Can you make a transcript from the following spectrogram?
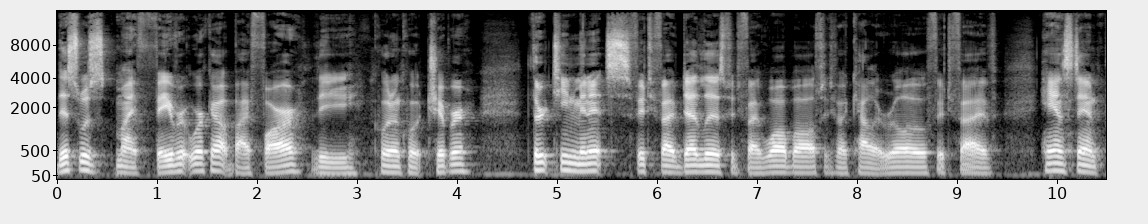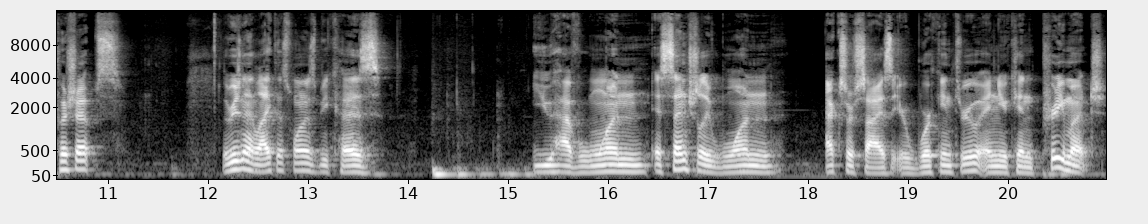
this was my favorite workout by far, the quote unquote chipper. 13 minutes, 55 deadlifts, 55 wall balls, 55 calorie row, 55 handstand push ups. The reason I like this one is because you have one, essentially one exercise that you're working through, and you can pretty much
